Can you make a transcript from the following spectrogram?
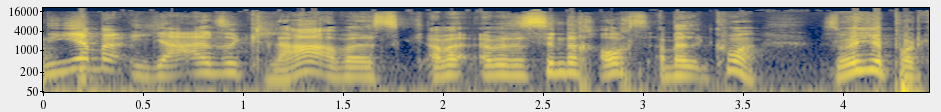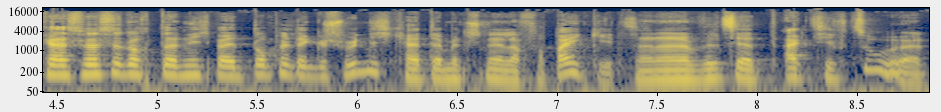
Nee, aber ja, also klar, aber es, aber, aber das sind doch auch, aber guck mal, solche Podcasts hörst du doch dann nicht bei doppelter Geschwindigkeit, damit schneller vorbeigeht, sondern da willst du ja aktiv zuhören.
